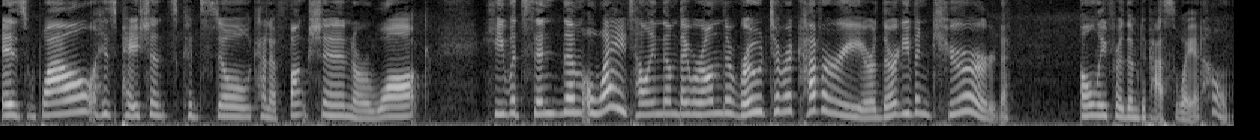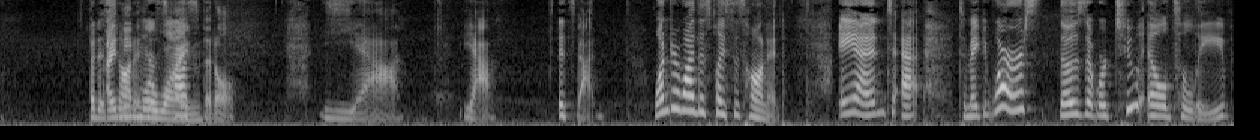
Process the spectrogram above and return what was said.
is, while his patients could still kind of function or walk, he would send them away, telling them they were on the road to recovery or they're even cured, only for them to pass away at home. But it's I not need more his wine. hospital. Yeah, yeah, it's bad. Wonder why this place is haunted. And uh, to make it worse, those that were too ill to leave,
